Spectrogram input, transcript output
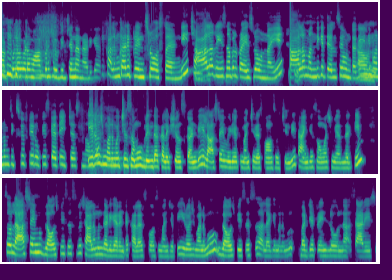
తక్కువలో కూడా మాకు కూడా చూపించండి అని అడిగారు. కలంకారీ ప్రింట్స్లో వస్తాయండి. చాలా రీజనబుల్ ప్రైస్లో ఉన్నాయి. చాలా మందికి తెలిసే ఉంటది. ఇది. మనం సిక్స్ ఫిఫ్టీ రూపీస్కి అయితే ఇచ్చేస్తున్నాం. ఈ రోజు మనం వచ్చేసాము బృందా కలెక్షన్స్ కండి. లాస్ట్ టైం వీడియోకి మంచి రెస్పాన్స్ వచ్చింది. థ్యాంక్ యూ సో మచ్ మీ అందరికి. సో లాస్ట్ టైం బ్లౌజ్ పీసెస్లో చాలా మంది అడిగారంటే కలర్స్ కోసం అని చెప్పి. ఈ రోజు మనము బ్లౌజ్ పీసెస్ అలాగే మనము బడ్జెట్ రేంజ్లో ఉన్న శారీస్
